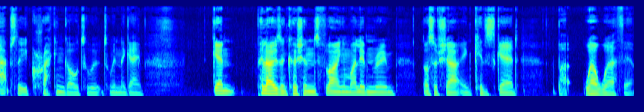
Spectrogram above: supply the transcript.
Absolutely cracking goal to to win the game. Again, pillows and cushions flying in my living room, lots of shouting, kids scared, but well worth it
